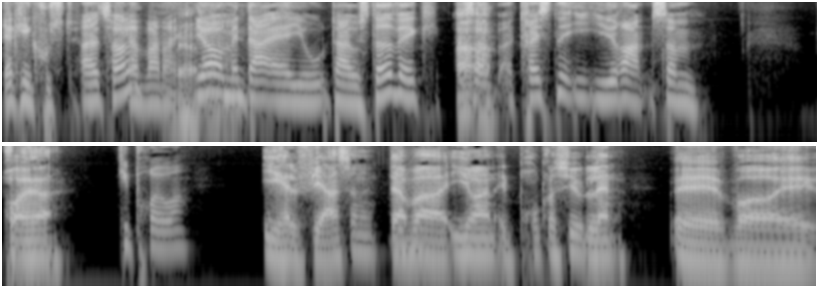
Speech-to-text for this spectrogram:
Jeg kan ikke huske det. Jeg var der ikke. Jo, men der er jo, der er jo stadigvæk Ah. altså, kristne i Iran, som... Prøv at høre. De prøver. I 70'erne, der var Iran et progressivt land, øh, hvor øh,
